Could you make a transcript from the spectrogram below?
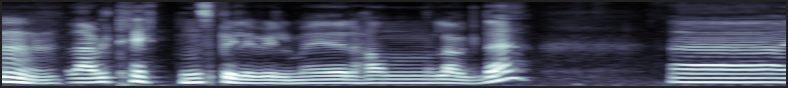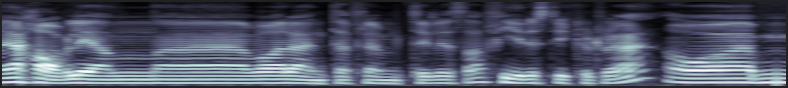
Mm. Det er vel 13 spillefilmer han lagde. Eh, jeg har vel igjen uh, Hva regnet jeg frem til i stad? Fire stykker, tror jeg. Og, um,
